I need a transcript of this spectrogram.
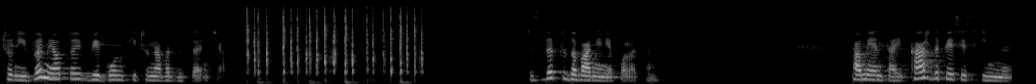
czyli wymioty, biegunki czy nawet wzdęcia. Zdecydowanie nie polecam. Pamiętaj, każdy pies jest inny.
